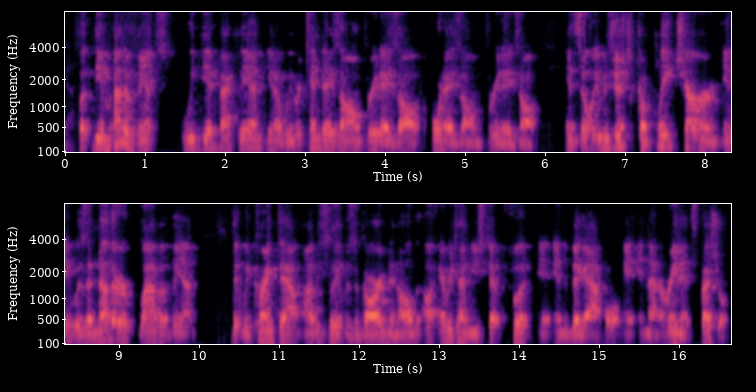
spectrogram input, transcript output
Yes. but the amount of events we did back then you know we were 10 days on three days off four days on three days off. And so it was just a complete churn and it was another live event that we cranked out. Obviously it was a garden and all the, every time you step foot in, in the big apple in, in, that arena it's special.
